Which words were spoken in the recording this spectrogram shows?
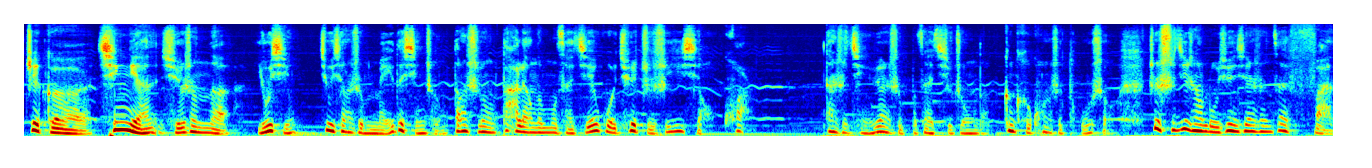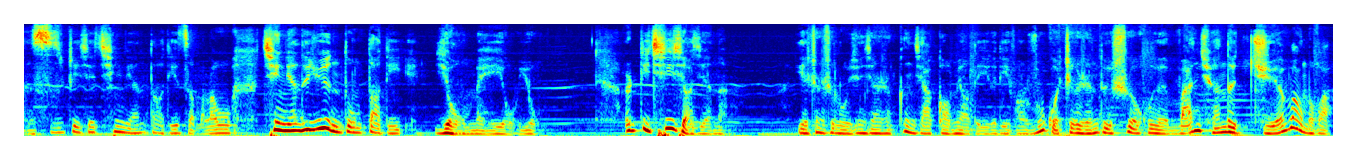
这个青年学生的游行就像是煤的形成，当时用大量的木材，结果却只是一小块儿，但是请愿是不在其中的，更何况是徒手。这实际上鲁迅先生在反思这些青年到底怎么了，青年的运动到底有没有用。而第七小节呢？也正是鲁迅先生更加高妙的一个地方。如果这个人对社会完全的绝望的话，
